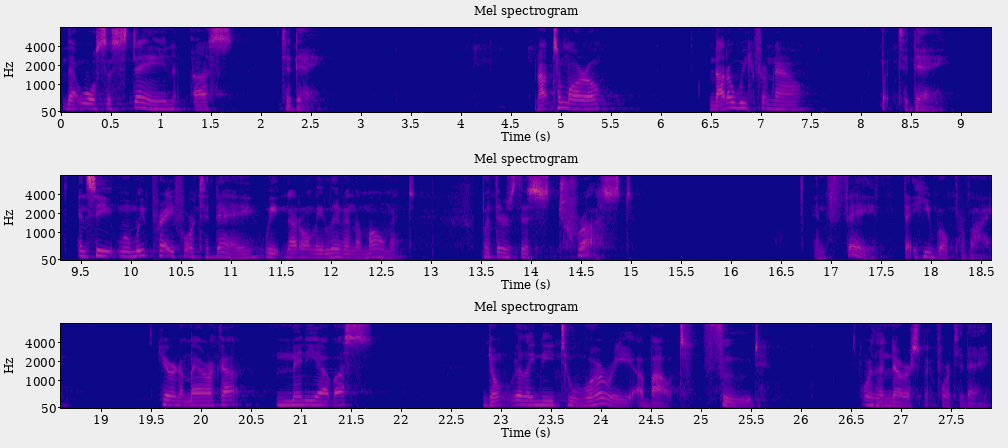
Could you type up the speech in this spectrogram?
that will sustain us today. Not tomorrow, not a week from now, but today. And see, when we pray for today, we not only live in the moment, but there's this trust and faith that He will provide. Here in America, many of us don't really need to worry about food or the nourishment for today.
